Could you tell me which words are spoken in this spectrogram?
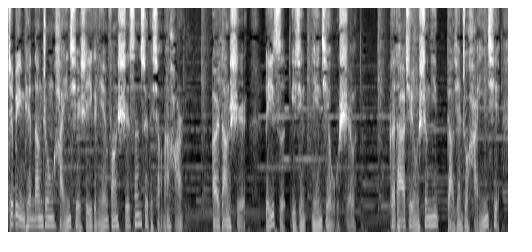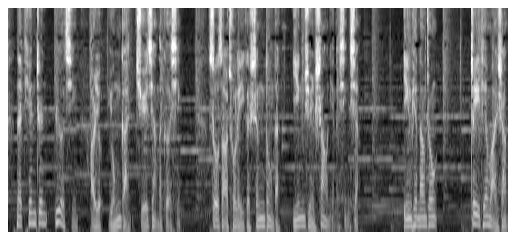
这部影片当中，海因切是一个年方十三岁的小男孩，而当时李子已经年届五十了，可他却用声音表现出海因切那天真、热情而又勇敢、倔强的个性，塑造出了一个生动的英俊少年的形象。影片当中，这一天晚上，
